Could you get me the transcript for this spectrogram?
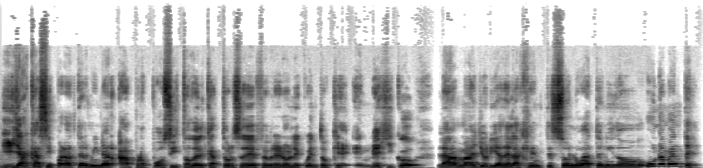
Y ya casi para terminar, a propósito del 14 de febrero, le cuento que en México la mayoría de la gente solo ha tenido un amante.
